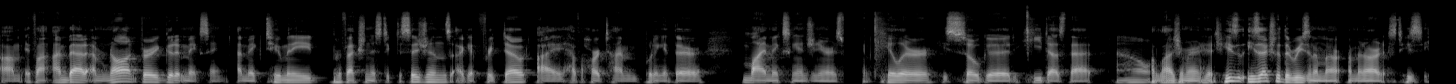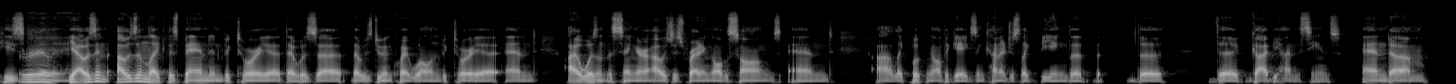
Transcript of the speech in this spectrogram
um, if I, i'm bad i'm not very good at mixing. I make too many perfectionistic decisions. I get freaked out. I have a hard time putting it there. My mixing engineer is killer. He's so good. He does that. Ow. elijah merritt hitch he's, he's actually the reason I'm, a, I'm an artist. He's he's Really? yeah, I was in I was in like this band in Victoria that was uh that was doing quite well in Victoria and I wasn't the singer. I was just writing all the songs and uh like booking all the gigs and kind of just like being the the the the guy behind the scenes. And um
